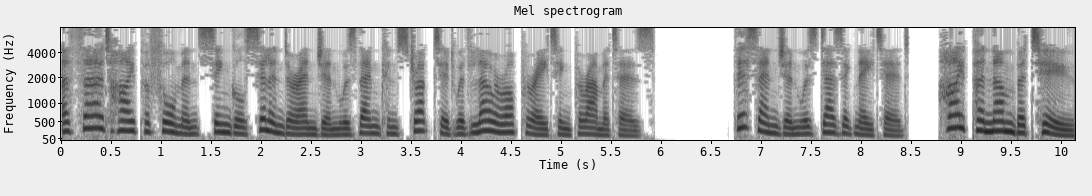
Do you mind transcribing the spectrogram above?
A third high-performance single-cylinder engine was then constructed with lower operating parameters. This engine was designated Hyper number 2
